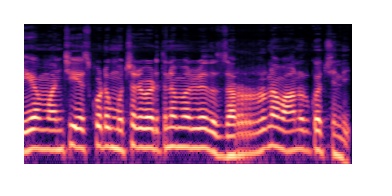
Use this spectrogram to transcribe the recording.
ఇక మంచి వేసుకోవటం ముచ్చట పెడుతున్నామో లేదు జర్రున వానూరుకు వచ్చింది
